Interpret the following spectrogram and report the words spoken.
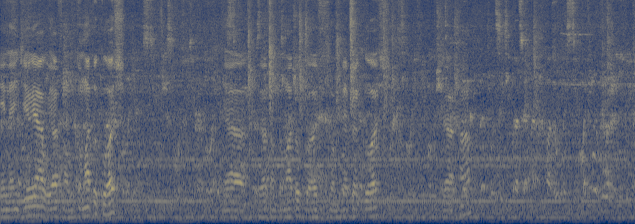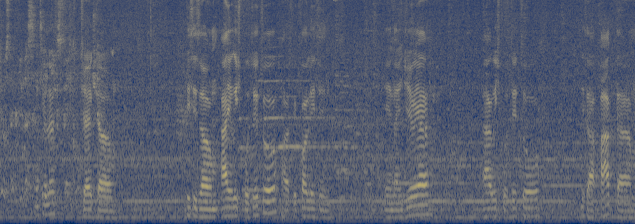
in Nigeria we have some tomato crush. Yeah, we have some tomato crush, some pepper crush. Yeah, huh? Okay, let's check. Um, this is um Irish potato, as we call it in in Nigeria. Irish potato. These are packed. Um,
